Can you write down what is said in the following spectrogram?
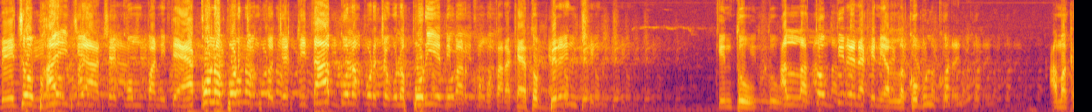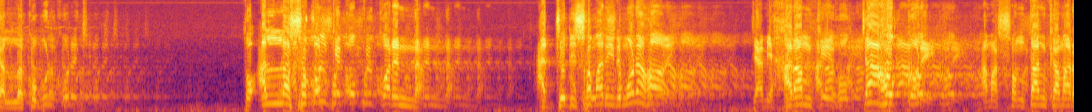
মেজ ভাই যে আছে কোম্পানিতে এখনও পর্যন্ত যে কিতাবগুলো পড়েছে ওগুলো পড়িয়ে দিবার ক্ষমতা রাখে এত ব্রেন ছিল। কিন্তু আল্লাহ তকদিরে লেখেনি আল্লাহ কবুল করেন। আমাকে আল্লাহ কবুল করেছে। তো আল্লাহ সকলকে কবুল করেন না। আর যদি সবারই মনে হয় যে আমি হারাম কে হোক, যা হোক করে, আমার সন্তানকে, আমার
